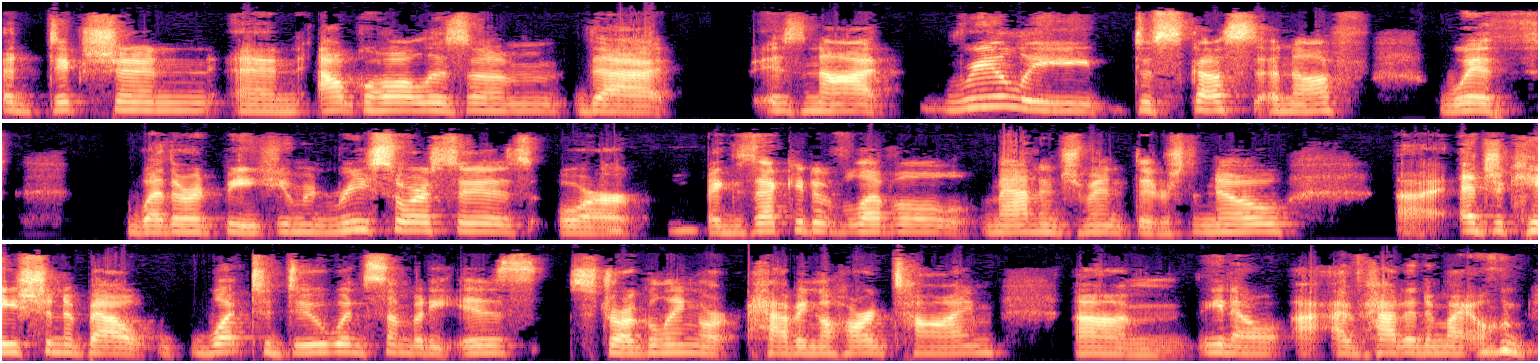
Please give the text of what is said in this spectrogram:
addiction and alcoholism that is not really discussed enough with whether it be human resources or mm-hmm. executive level management there's no uh, education about what to do when somebody is struggling or having a hard time. Um, you know I, have had it in my own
